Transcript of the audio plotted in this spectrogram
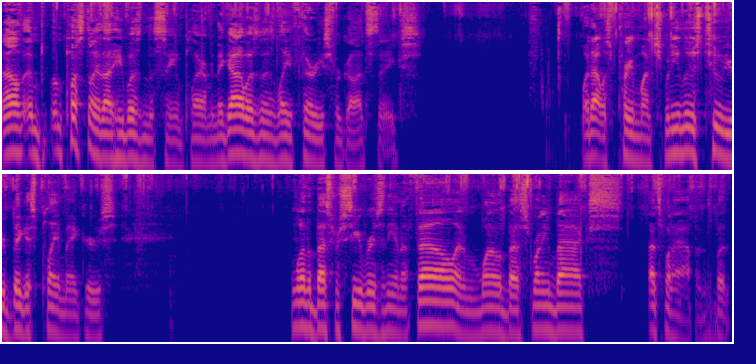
now and, and plus not only that he wasn't the same player. I mean, the guy was in his late thirties for God's sakes. Well, that was pretty much when you lose two of your biggest playmakers, one of the best receivers in the NFL and one of the best running backs. That's what happens. But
